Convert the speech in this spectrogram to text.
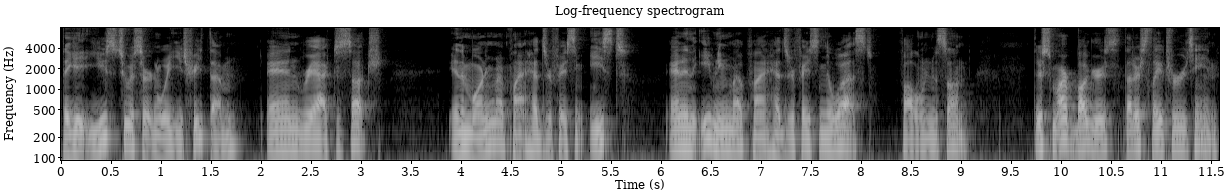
They get used to a certain way you treat them and react as such. In the morning, my plant heads are facing east, and in the evening, my plant heads are facing the west, following the sun. They're smart buggers that are slave to routine.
